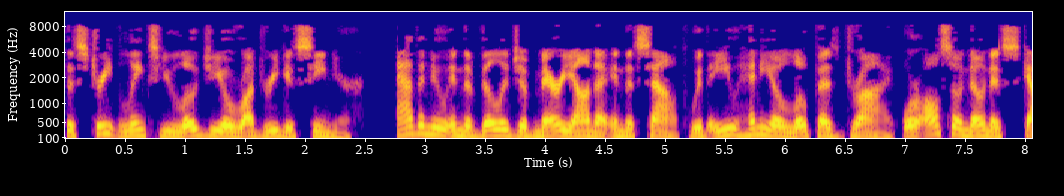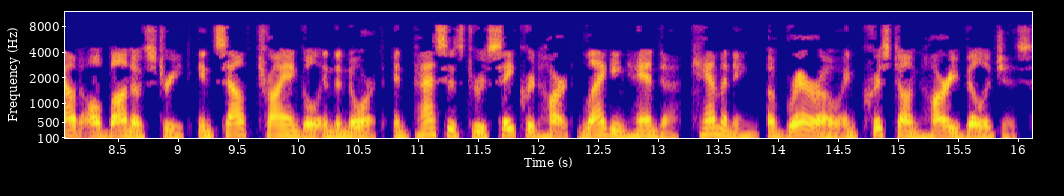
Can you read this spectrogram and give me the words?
The street links Eulogio Rodriguez Sr. Avenue in the village of Mariana in the south with Eugenio Lopez Drive, or also known as Scout Albano Street, in South Triangle in the north, and passes through Sacred Heart, Laging Handa, Kamuning, Obrero and Kristong Hari villages.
